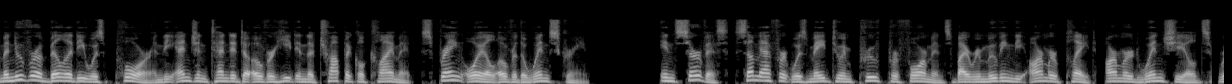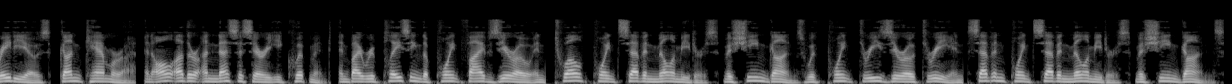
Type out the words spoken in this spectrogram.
Maneuverability was poor and the engine tended to overheat in the tropical climate, spraying oil over the windscreen. In service, some effort was made to improve performance by removing the armor plate, armored windshields, radios, gun camera, and all other unnecessary equipment, and by replacing the .50 and 12.7 mm machine guns with .303 and 7.7 mm machine guns.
